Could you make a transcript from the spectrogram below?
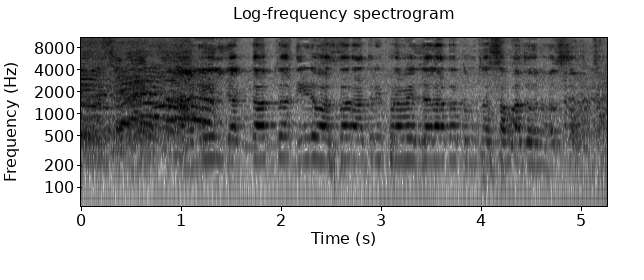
अनिल जगतापचा दीड वाजता रात्री प्रवेश झाला. तर तुमचा सव्वा दोन वाजता होता.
